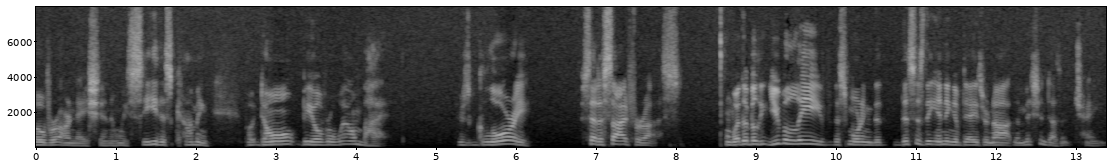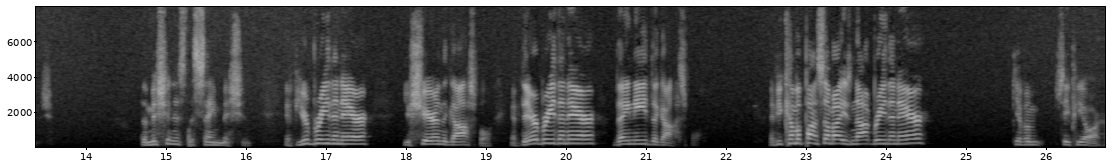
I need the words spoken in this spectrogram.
over our nation, and we see this coming, but don't be overwhelmed by it. There's glory set aside for us. And whether you believe this morning that this is the ending of days or not, the mission doesn't change. The mission is the same mission. If you're breathing air, you're sharing the gospel. If they're breathing air, they need the gospel. If you come upon somebody who's not breathing air, give them CPR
